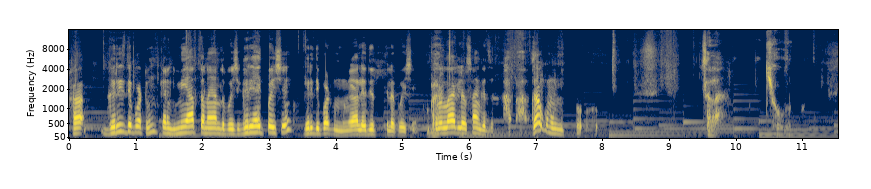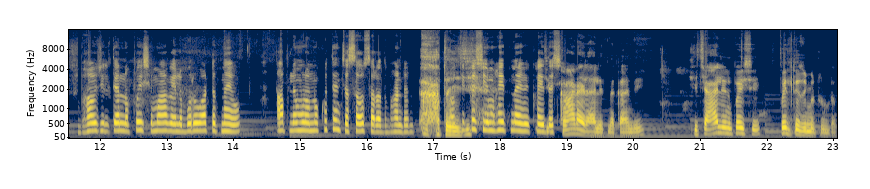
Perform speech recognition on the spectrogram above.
हा घरीच दे पाठवून. कारण की मी आता नाही आणलं पैसे. घरी आहेत पैसे घरी दे पाठवून. मग आल्यावर देतो तिला पैसे. तुला लागल्यावर सांगत जा. हा, हा. जाऊ का मग मी? हो, हो. चला घेऊ. भाऊजीला त्यांना पैसे मागायला बरं वाटत नाही हो. आपल्यामुळं नको त्यांच्या संसारात भांडण. आता अहो, ती जे- कशी माहीत नाही होय जे कायदेशीर काढायला आलेत ना कांदे? हिचे आले ना पैसे पहिले त्याचं मिटून टाक.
